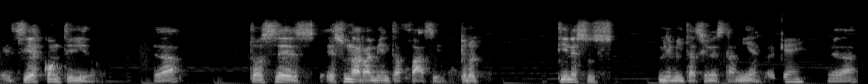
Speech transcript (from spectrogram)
eh, si es contenido, ¿verdad? Entonces es una herramienta fácil, pero tiene sus limitaciones también, ¿verdad?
